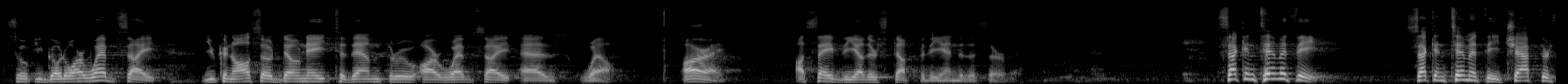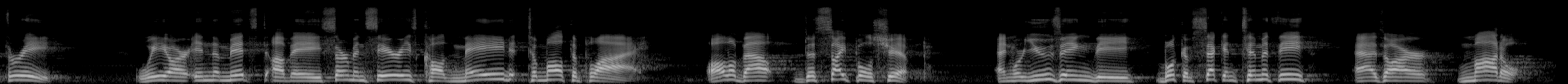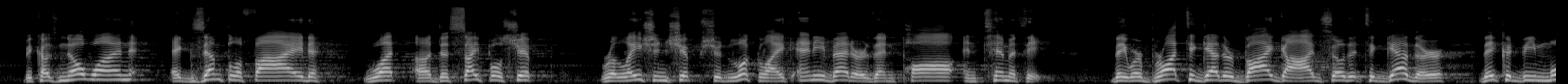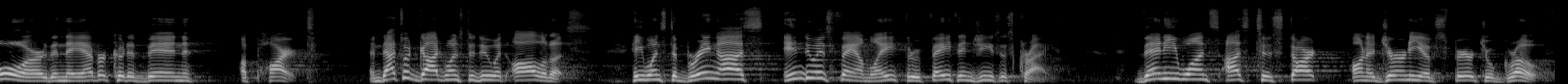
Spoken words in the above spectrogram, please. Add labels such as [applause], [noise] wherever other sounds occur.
So if you go to our website, you can also donate to them through our website as well. All right. I'll save the other stuff for the end of the service. Second Timothy, Second Timothy chapter 3. We are in the midst of a sermon series called Made to Multiply, all about discipleship. And we're using the book of Second Timothy as our model because no one exemplified what a discipleship relationship should look like any better than Paul and Timothy. They were brought together by God so that together they could be more than they ever could have been apart. And that's what God wants to do with all of us. He wants to bring us into His family through faith in Jesus Christ. Then He wants us to start on a journey of spiritual growth.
